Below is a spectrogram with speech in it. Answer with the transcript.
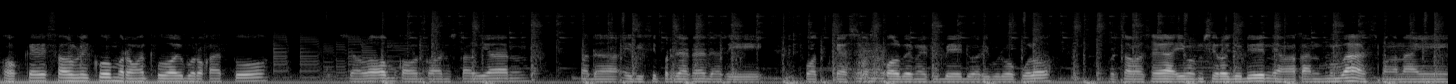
Oke, assalamualaikum warahmatullahi wabarakatuh. Shalom kawan-kawan sekalian. Pada edisi perdana dari podcast Sospol BMFB 2020 bersama saya Imam Sirojudin yang akan membahas mengenai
